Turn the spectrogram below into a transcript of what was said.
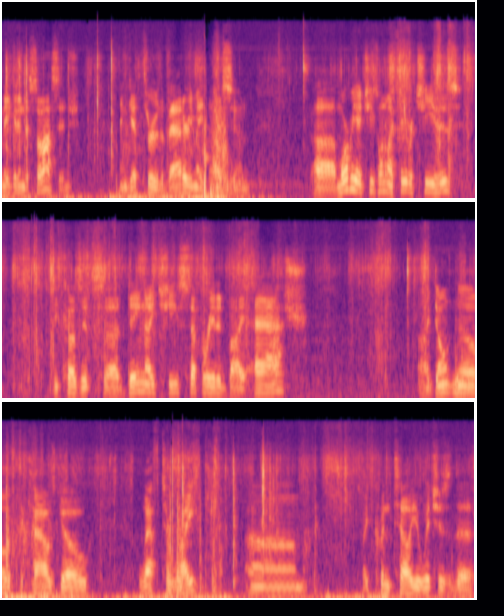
make it into sausage and get through. The battery may die soon. Uh, Morbier cheese, one of my favorite cheeses because it's uh, day-night cheese separated by ash. I don't know if the cows go left to right. Um, I couldn't tell you which is the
